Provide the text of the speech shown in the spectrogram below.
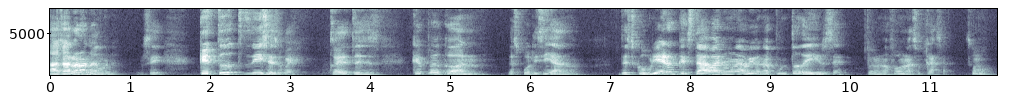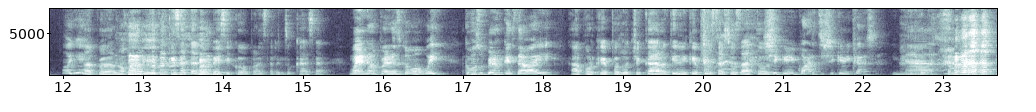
Agarraron a uno. Sí. Que tú dices, güey. Que tú dices, ¿qué pedo con los policías, no? Descubrieron que estaba en un avión a punto de irse, pero no fueron a su casa. Es como, oye. Ah, pero a lo mejor no, creo que sea tan imbécil como para estar en su casa. Bueno, pero es como, güey, ¿cómo supieron que estaba ahí? Ah, porque pues lo checaron, tienen que postar sus datos. Chequé mi cuarto, chequé mi casa. Y nada.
